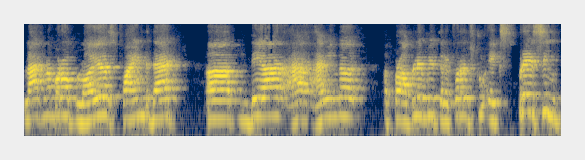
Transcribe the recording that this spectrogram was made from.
Large number of lawyers find that uh, they are uh, having a, a problem with reference to expressing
